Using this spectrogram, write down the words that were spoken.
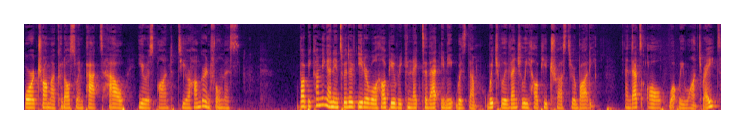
or trauma could also impact how you respond to your hunger and fullness. But becoming an intuitive eater will help you reconnect to that innate wisdom, which will eventually help you trust your body. And that's all what we want, right?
